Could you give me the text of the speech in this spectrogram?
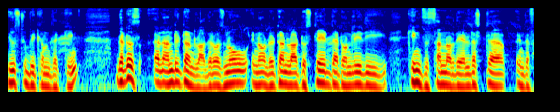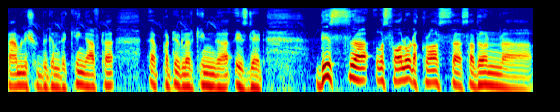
used to become the king. That was an unwritten law. There was no you know written law to state that only the king's son or the eldest uh, in the family should become the king after a particular king uh, is dead. This uh, was followed across uh, southern uh,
